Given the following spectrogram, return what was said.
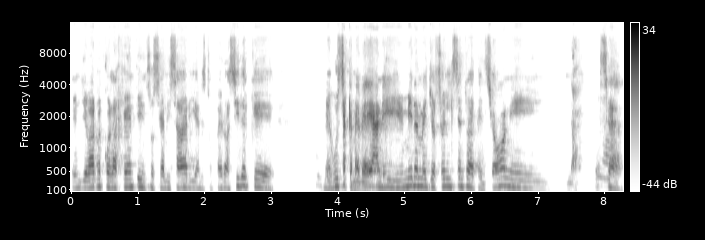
en llevarme con la gente, en socializar y en esto, pero así de que me gusta que me vean y mírenme, yo soy el centro de atención y no, o sea,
